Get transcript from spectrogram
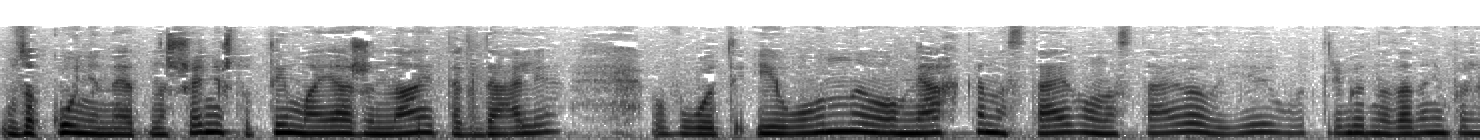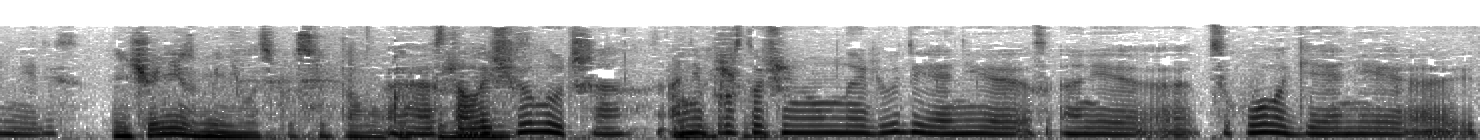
узаконенные отношения, что ты моя жена и так далее. Вот, и он э, мягко настаивал, настаивал, и вот три года назад они поженились. Ничего не изменилось после того, как Э, поженились? Стало еще лучше. они еще просто лучше. очень умные люди, и они, они э, психологи, они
